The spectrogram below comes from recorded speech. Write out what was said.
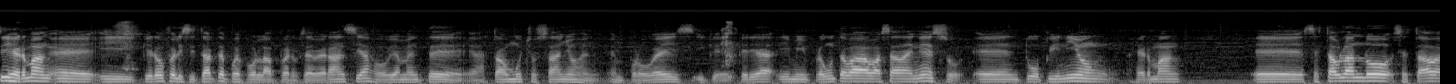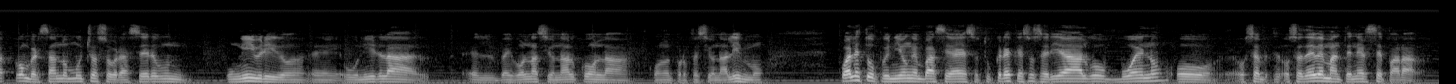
Sí, Germán, eh, y quiero felicitarte pues por la perseverancia. Obviamente eh, has estado muchos años en, en ProBase y que quería y mi pregunta va basada en eso. En tu opinión, Germán, eh, se está hablando, se estaba conversando mucho sobre hacer un, un híbrido, unir la, el béisbol nacional con la con el profesionalismo. ¿Cuál es tu opinión en base a eso? ¿Tú crees que eso sería algo bueno o, o se debe mantener separado?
